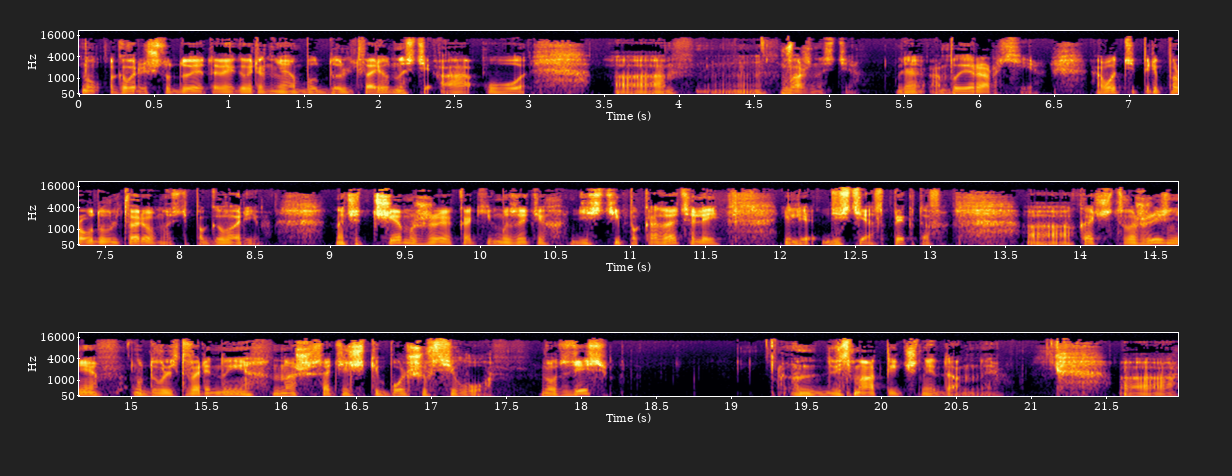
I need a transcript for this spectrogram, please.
ну, говорю, что до этого я говорил не об удовлетворенности, а о, о а, важности да, об иерархии. А вот теперь про удовлетворенность поговорим. Значит, чем же, каким из этих 10 показателей или 10 аспектов а, качества жизни удовлетворены наши соотечественники больше всего? Вот здесь весьма отличные данные. А,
